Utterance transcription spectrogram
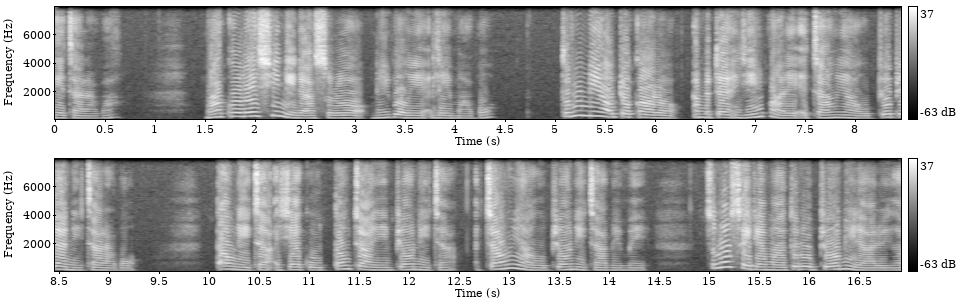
ခဲ့ကြတာပါမာကိုလည်းရှိနေတာဆိုတော့မီးပုံရဲ့အလေမှာပေါ့ သူတို့နှစ်ယောက်တော့ကတော့အမတန်အရေးပါတဲ့အကြောင်းအရာကိုပြောပြနေကြတာပေါ့တောက်နေကြအရက်ကိုတောက်ကြရင်ပြောနေကြအကြောင်းအရာကိုပြောနေကြပေမဲ့ကျွန်တော်စိတ်ထဲမှာသူတို့ပြောနေတာတွေက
